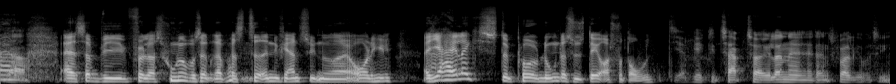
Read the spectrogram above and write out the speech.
Ja. altså, vi føler os 100% repræsenteret inde i fjernsynet og over det hele. Altså, jeg har heller ikke stødt på nogen, der synes, det er også for dårligt. De har virkelig tabt tøjlerne af Dansk Folkeparti.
